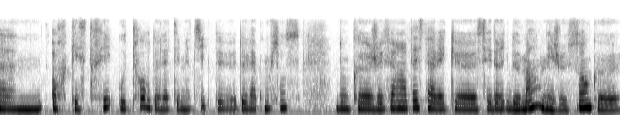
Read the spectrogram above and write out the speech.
euh, orchestré autour de la thématique de, la confiance. Donc euh, je vais faire un test avec Cédric demain, mais je sens que...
